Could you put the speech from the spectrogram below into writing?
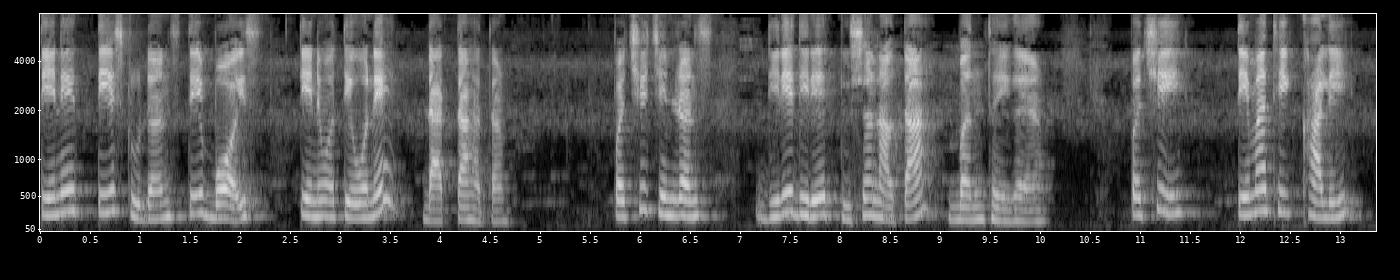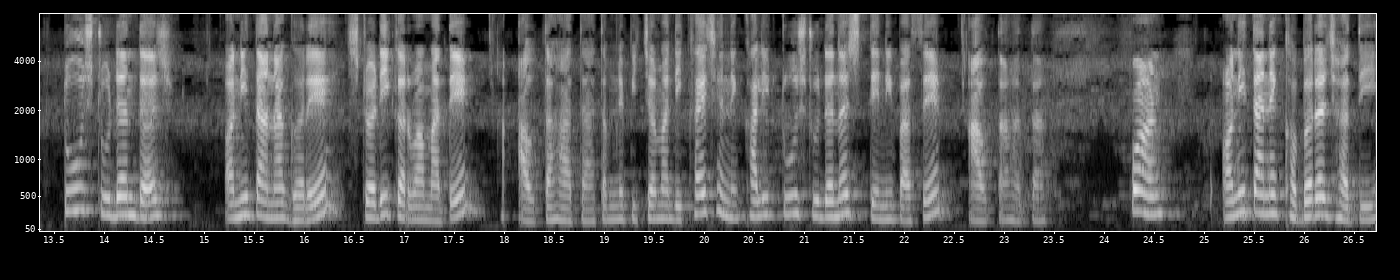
તેને તે સ્ટુડન્ટ્સ, તે બોયઝ, તેનો, તેઓને દાટતા હતા. પછી ચિલ્ડ્રન્સ ધીરે ધીરે ટ્યુશન આવતા બંધ થઈ ગયા. પછી તેમાંથી ખાલી ટુ સ્ટુડન્ટ જ અનિતાના ઘરે સ્ટડી કરવા માટે આવતા હતા. તમને પિક્ચરમાં દેખાય છે ને, ખાલી ટુ સ્ટુડન્ટ જ તેની પાસે આવતા હતા. પણ અનિતાને ખબર જ હતી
